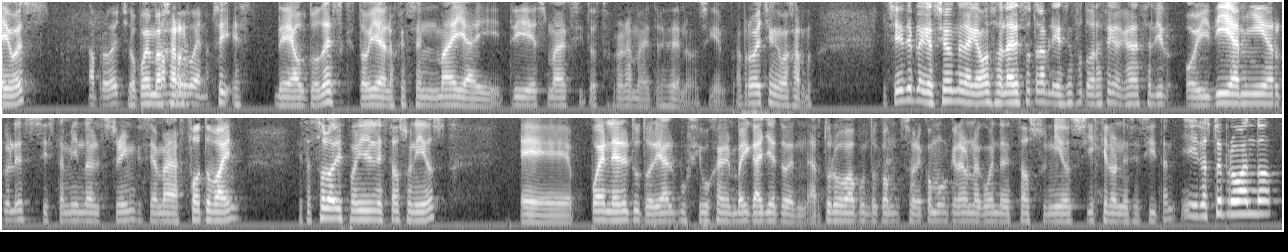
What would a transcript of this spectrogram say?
iOS. Aprovecho. Lo pueden bajar. Muy bueno. Sí, es de Autodesk todavía, los que hacen Maya y 3ds Max y todos estos programas de 3D, ¿no? Así que aprovechen y bajarlo. La siguiente aplicación de la que vamos a hablar es otra aplicación fotográfica que acaba de salir hoy día miércoles, si están viendo el stream, que se llama Photovine. Está solo disponible en Estados Unidos. Eh, pueden leer el tutorial si buscan en o en arturoboa.com sobre cómo crear una cuenta en Estados Unidos si es que lo necesitan. Y lo estoy probando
